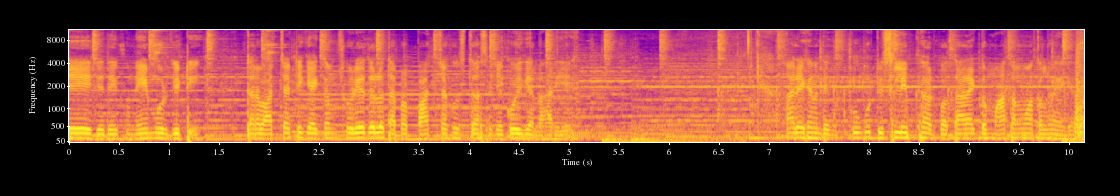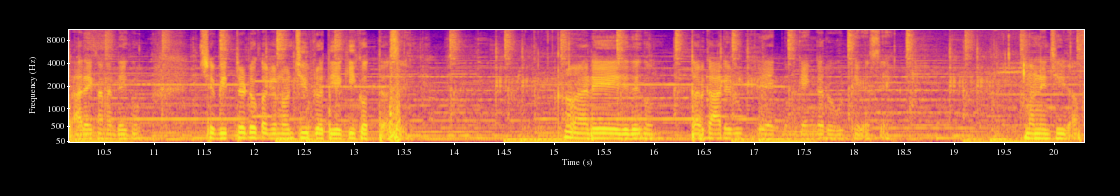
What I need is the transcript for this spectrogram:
এই যে দেখুন, এই মুরগিটি, তার বাচ্চাটিকে একদম সরিয়ে দিল, তারপর বাচ্চা খুঁজতে আসে যে কই গেল হারিয়ে। আর এখানে দেখুন, কুকুরটি স্লিপ খাওয়ার পর তার একদম মাতাল মাতাল হয়ে গেছে। আর এখানে দেখুন, সে ভিতরে ঢোকার জন্য জিবরা দিয়ে কী করতে আছে আর এই যে দেখুন, তার গাড়ির উপরে একদম ক্যাঙ্গারু উঠে গেছে। মানে জিরাফ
